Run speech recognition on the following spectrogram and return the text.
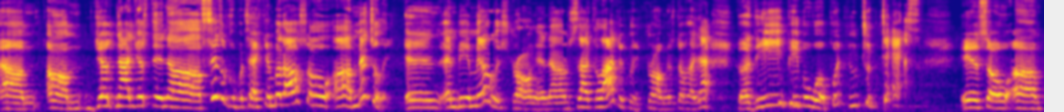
um, um, just not just in uh, physical protection, but also uh, mentally and, and being mentally strong and um, psychologically strong and stuff like that. Because these people will put you to test. And so um,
